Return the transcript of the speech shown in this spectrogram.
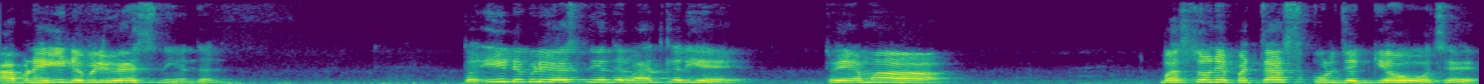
આપણે ઈડબ્લ્યુએસની અંદર. તો ઈડબ્લ્યુએસની અંદર વાત કરીએ, તો એમાં બસો ને પચાસ કુલ જગ્યાઓ છે.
